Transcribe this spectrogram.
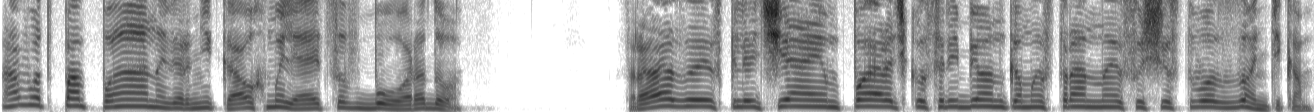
А вот папа наверняка ухмыляется в бороду. Сразу исключаем парочку с ребенком и странное существо с зонтиком.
